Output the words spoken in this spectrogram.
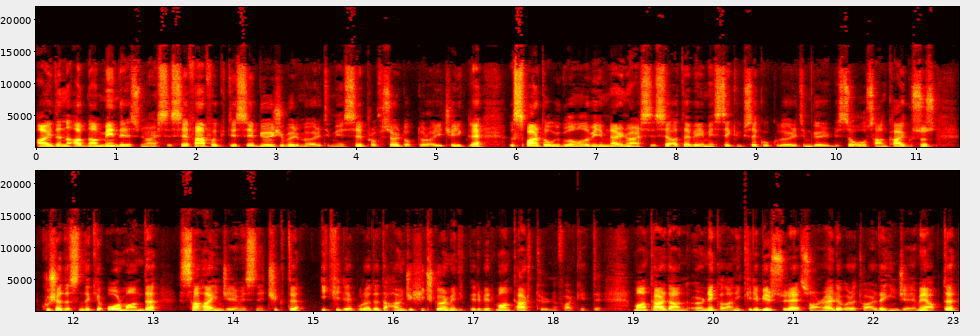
Aydın Adnan Menderes Üniversitesi Fen Fakültesi Biyoloji Bölümü öğretim üyesi Profesör Doktor Ali Çelik ile Isparta Uygulamalı Bilimler Üniversitesi Atabey Meslek Yüksekokulu öğretim görevlisi Oğuzhan Kaygusuz, Kuşadası'ndaki ormanda saha incelemesine çıktı ikili burada daha önce hiç görmedikleri bir mantar türünü fark etti. Mantardan örnek alan ikili bir süre sonra laboratuvarda inceleme yaptı.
